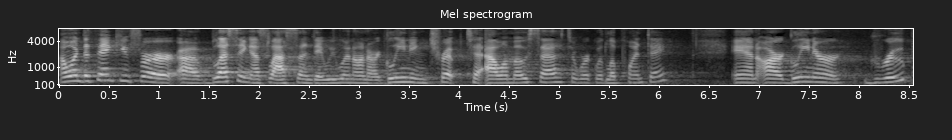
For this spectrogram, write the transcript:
I wanted to thank you for uh, blessing us last Sunday. We went on our gleaning trip to Alamosa to work with La Puente. And our gleaner group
